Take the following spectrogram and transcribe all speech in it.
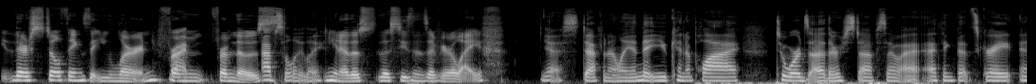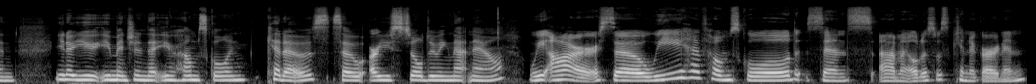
there's still things that you learn from from those Absolutely. you know those those seasons of your life. Yes, definitely. And that you can apply towards other stuff. So I, I think that's great. And you know, you you mentioned that you're homeschooling kiddos. So are you still doing that now? We are. So we have homeschooled since uh, my oldest was kindergarten.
